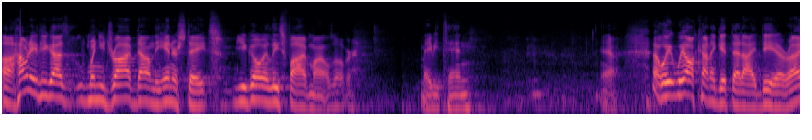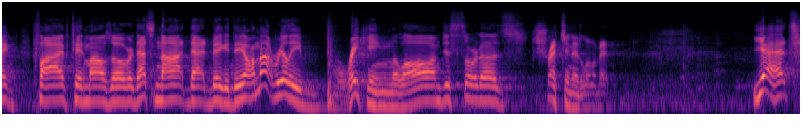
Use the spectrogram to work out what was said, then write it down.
Uh, how many of you guys, when you drive down the interstate, you go at least five miles over? Maybe 10. Yeah. Uh, we, we all kind of get that idea, right? Five, ten miles over, that's not that big a deal. I'm not really breaking the law, I'm just sort of stretching it a little bit. Yet,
